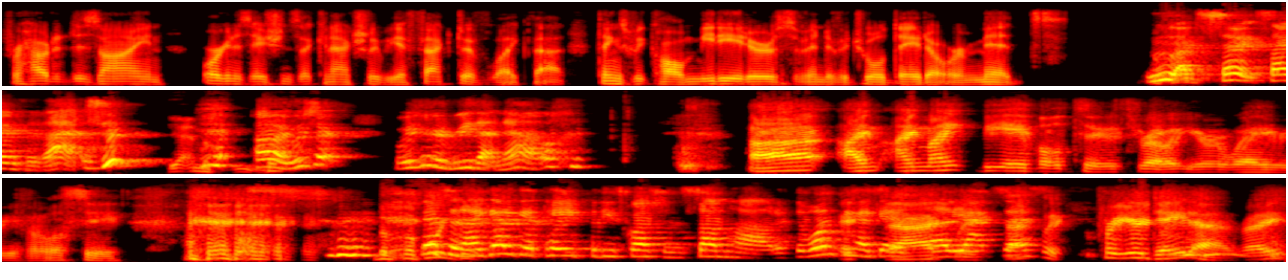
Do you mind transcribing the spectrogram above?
for how to design organizations that can actually be effective like that. Things we call mediators of individual data or MIDs. Ooh, I'm so excited for that. Yeah. oh, I wish I, I wish I could read that now. Uh, I I might be able to throw it your way, Riva. We'll see. Listen, you... I gotta get paid for these questions somehow. If the one thing exactly, I get is early access exactly. for your data, right?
